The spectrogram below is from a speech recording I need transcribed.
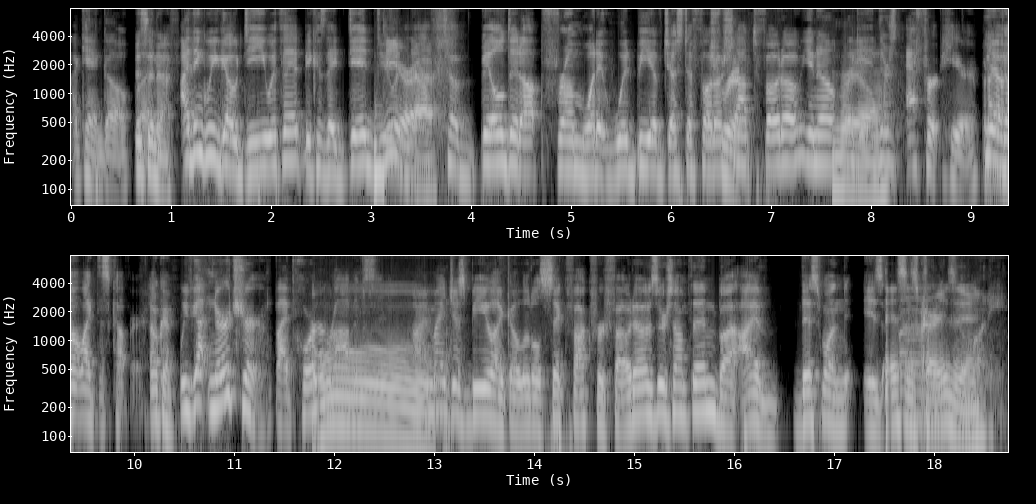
I can't go. It's but enough. I think we go D with it because they did do D enough to build it up from what it would be of just a photoshopped photo. You know, like it- there's effort here, but I don't like this cover. okay. We've got Nurture by Porter Robinson. I might just be like a little sick fuck for photos or something, but I this one is This is crazy. money.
